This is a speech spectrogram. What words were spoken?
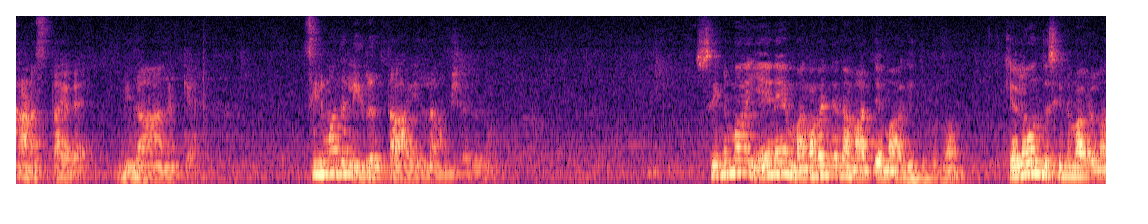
ಕಾಣಿಸ್ತಾ ಇದೆ ನಿಧಾನಕ್ಕೆ. ಸಿನಿಮಾದಲ್ಲಿ ಇರುತ್ತಾ ಎಲ್ಲ ಅಂಶಗಳು? ಸಿನಿಮಾ ಏನೇ ಮನೋರಂಜನಾ ಮಾಧ್ಯಮ ಆಗಿದ್ರು ಕೆಲವೊಂದು ಸಿನಿಮಾಗಳನ್ನ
